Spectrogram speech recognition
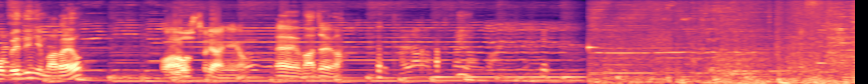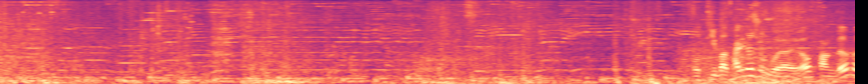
어 메디님 알아요? 와우 스토리 아니에요? 네 맞아요. 달라가 박살난 거 아니에요? 어 디바 살려준 거예요 방금?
